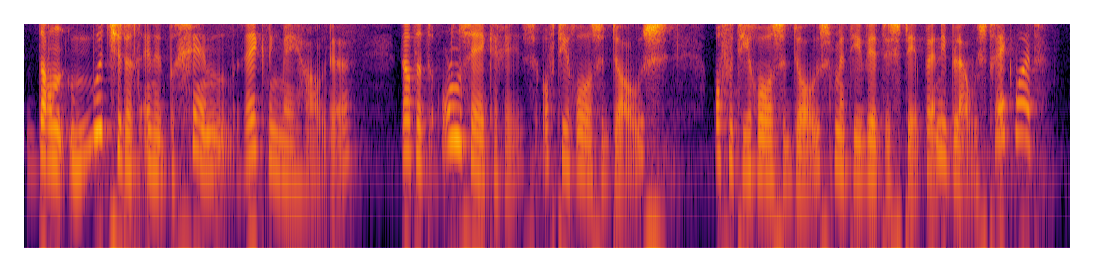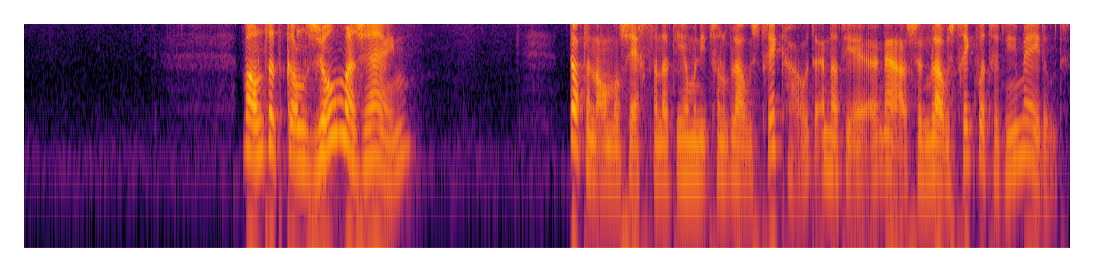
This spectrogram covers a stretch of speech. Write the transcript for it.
dan moet je er in het begin rekening mee houden dat het onzeker is of die roze doos, of het die roze doos met die witte stippen en die blauwe streek wordt. Want het kan zomaar zijn dat een ander zegt van dat hij helemaal niet van een blauwe strik houdt en dat hij, eh, nou, als het een blauwe strik wordt, het niet meedoet.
